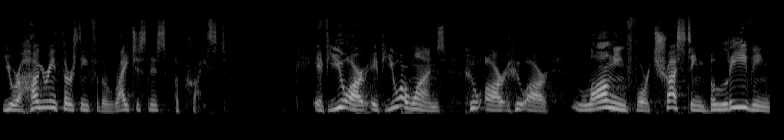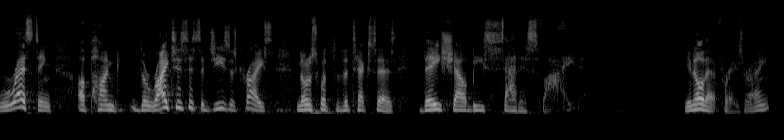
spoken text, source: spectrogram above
You are hungry and thirsting for the righteousness of Christ if you are if you are ones who are who are longing for trusting believing resting upon the righteousness of jesus christ notice what the text says they shall be satisfied. You know that phrase right?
